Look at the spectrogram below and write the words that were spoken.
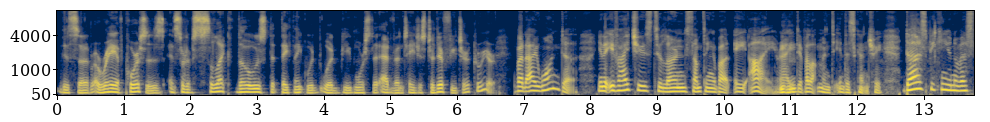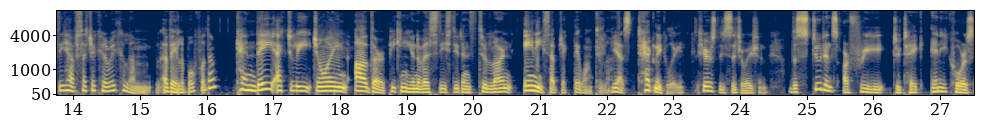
this uh, array of courses and sort of select those that they think would, would be most advantageous to their future career. But I wonder, you know, if I choose to learn something about AI, right, mm-hmm. development in this country, does Peking University have such a curriculum available for them? Can they actually join other Peking University students to learn any subject they want to learn? Yes, technically. Here's the situation the students are free to take any course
